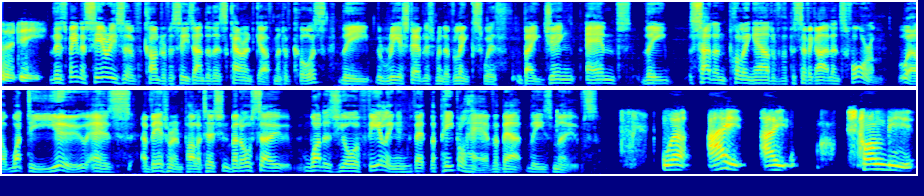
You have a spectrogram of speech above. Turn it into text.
per day. There's been a series of controversies under this current government, of course, the, the re-establishment of links with Beijing and the sudden pulling out of the Pacific Islands Forum. Well, what do you, as a veteran politician, but also what is your feeling that the people have about these moves? Well, I I strongly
